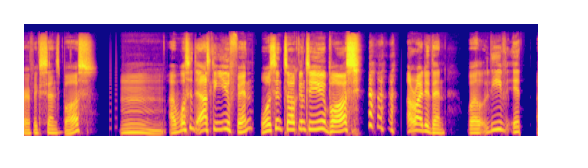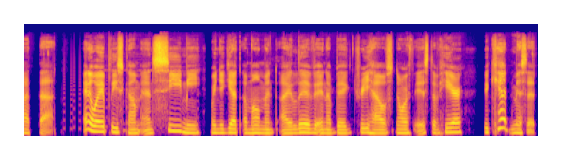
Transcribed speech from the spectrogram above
Perfect sense, boss. Hmm, I wasn't asking you, Finn. Wasn't talking to you, boss. Alrighty then. Well, leave it at that. Anyway, please come and see me when you get a moment. I live in a big treehouse northeast of here. You can't miss it.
